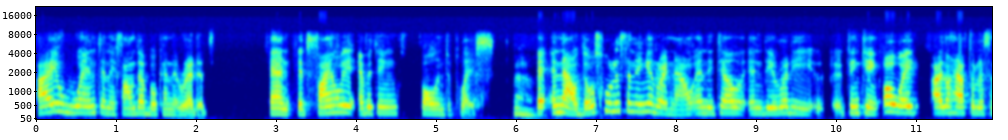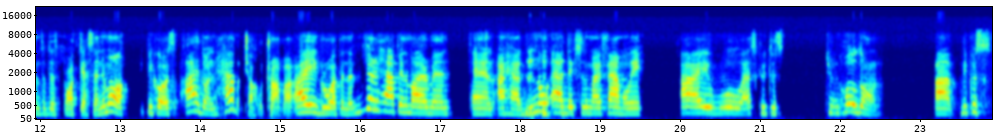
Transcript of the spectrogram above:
I went and I found that book and I read it. And it finally everything fall into place. And, and now those who are listening in right now and they tell and they're already uh, thinking, oh wait, I don't have to listen to this podcast anymore because I don't have childhood trauma. I grew up in a very happy environment and I had no addicts in my family. I will ask you to to hold on, uh, because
